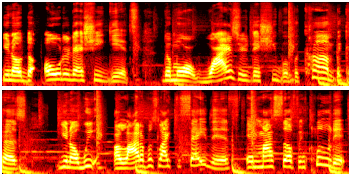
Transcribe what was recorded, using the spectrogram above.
you know, the older that she gets, the more wiser that she will become because you know we a lot of us like to say this and myself included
